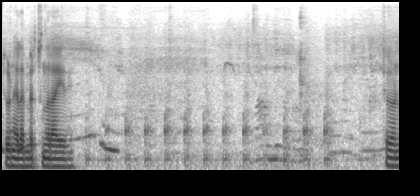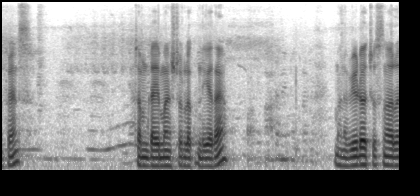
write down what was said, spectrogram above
చూడండి ఎలా మెరుచుంది రాయి ఇది. చూడండి ఫ్రెండ్స్ సమ్ డైమండ్ స్టోన్లోకి ఉంది కదా. మన వీడియో చూస్తున్నారు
